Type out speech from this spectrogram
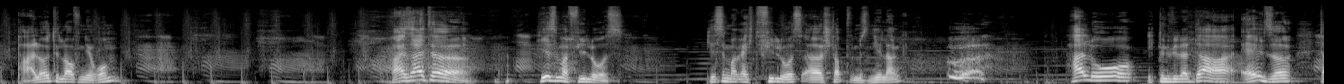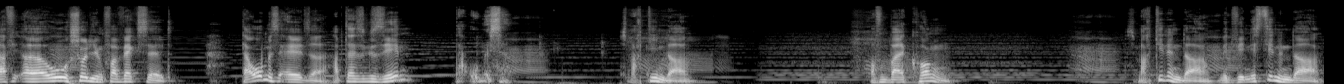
Ein paar Leute laufen hier rum. Beiseite! Hier ist immer viel los. Hier ist immer recht viel los. Äh, stopp, wir müssen hier lang. Hallo, ich bin wieder da. Else. Darf ich, äh, oh, Entschuldigung, verwechselt. Da oben ist Else. Habt ihr sie gesehen? Da oben ist sie. Was macht die denn da? Auf dem Balkon. Was macht die denn da? Mit wem ist die denn da?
